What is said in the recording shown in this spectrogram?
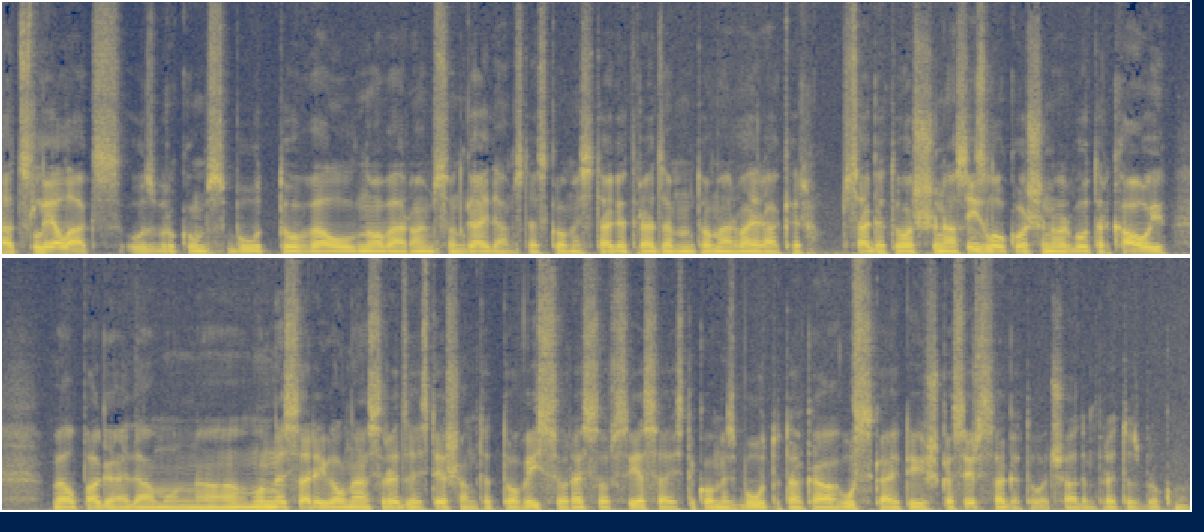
tāds lielāks uzbrukums būtu vēl novērojams un gaidāms. Tas, ko mēs tagad redzam, tomēr vairāk ir sagatavošanās, izlūkošana varbūt ar kauju vēl pagaidām. Un, uh, un es arī vēl neesmu redzējis tiešām to visu resursu iesaisti, ko mēs būtu uzskaitījuši, kas ir sagatavots šādam pretuzbrukumam.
